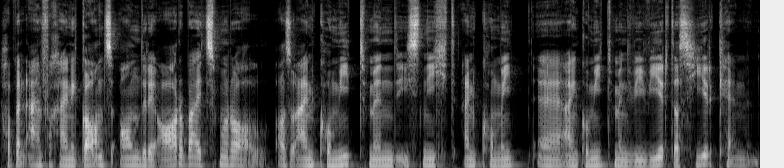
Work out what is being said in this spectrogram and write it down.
haben einfach eine ganz andere Arbeitsmoral. Also ein Commitment ist nicht ein, Commit, äh, ein Commitment, wie wir das hier kennen.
